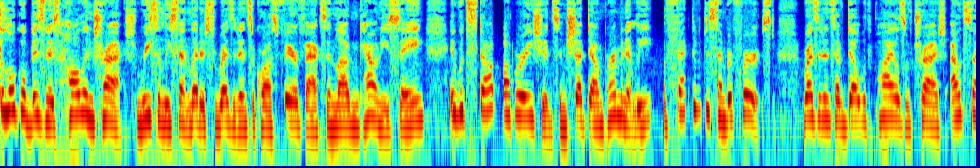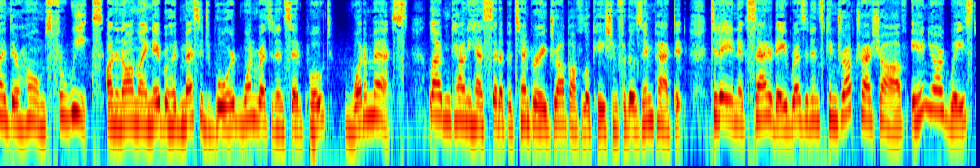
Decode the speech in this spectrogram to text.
The local business Holland Trash recently sent letters to residents across Fairfax and Loudoun counties saying it would stop operations and shut down permanently effective December 1st. Residents have dealt with piles of trash outside their homes for weeks. On an online neighborhood message board, one resident said, quote, what a mess. Loudoun County has set up a temporary drop-off location for those impacted. Today and next Saturday, residents can drop trash off and yard waste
